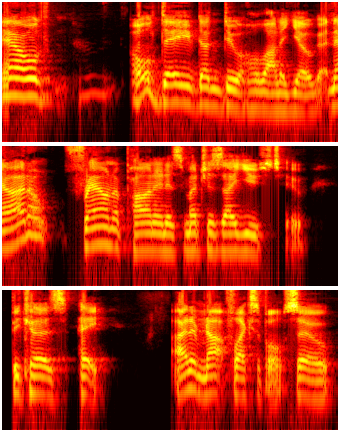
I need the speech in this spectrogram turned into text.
Yeah, old old Dave doesn't do a whole lot of yoga. Now I don't frown upon it as much as I used to because hey, I am not flexible. So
